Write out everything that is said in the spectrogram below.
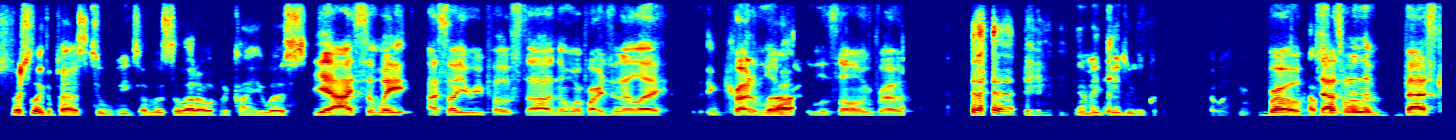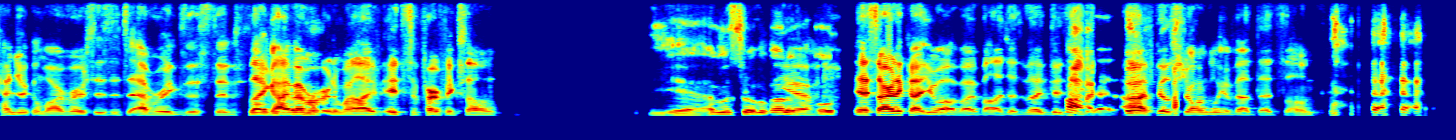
especially like the past two weeks. I've listened to a lot of older Kanye West. Yeah, I saw. Wait, I saw you repost. Uh, no more parties in LA. Incredible, incredible song, bro. And Kendrick. Bro, that's one of the best Kendrick Lamar verses that's ever existed. Like I've ever heard in my life. It's the perfect song. Yeah, I've listened to a lot Yeah. of old. Yeah, sorry to cut you off. I apologize, but I did see that. I feel strongly about that song.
